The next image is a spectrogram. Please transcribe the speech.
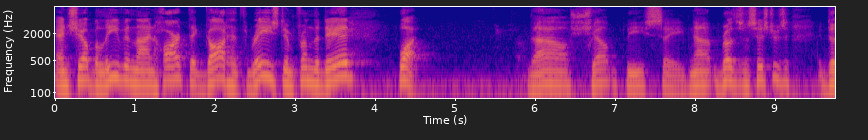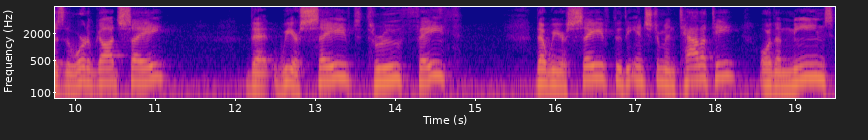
and shalt believe in thine heart that God hath raised him from the dead, what? Thou shalt be saved. Now, brothers and sisters, does the Word of God say that we are saved through faith? That we are saved through the instrumentality or the means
